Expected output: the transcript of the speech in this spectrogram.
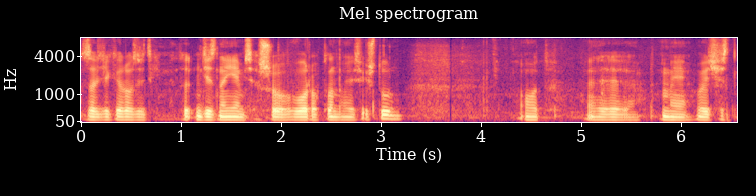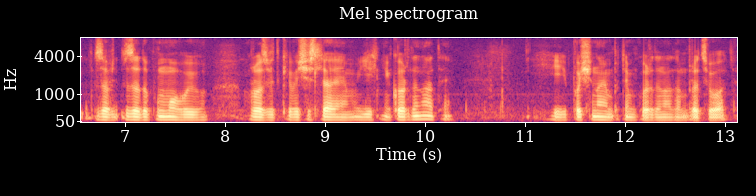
Завдяки розвідки ми дізнаємося, що ворог планує свій штурм. От, е, ми за допомогою розвідки вичисляємо їхні координати і починаємо по тим координатам працювати.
